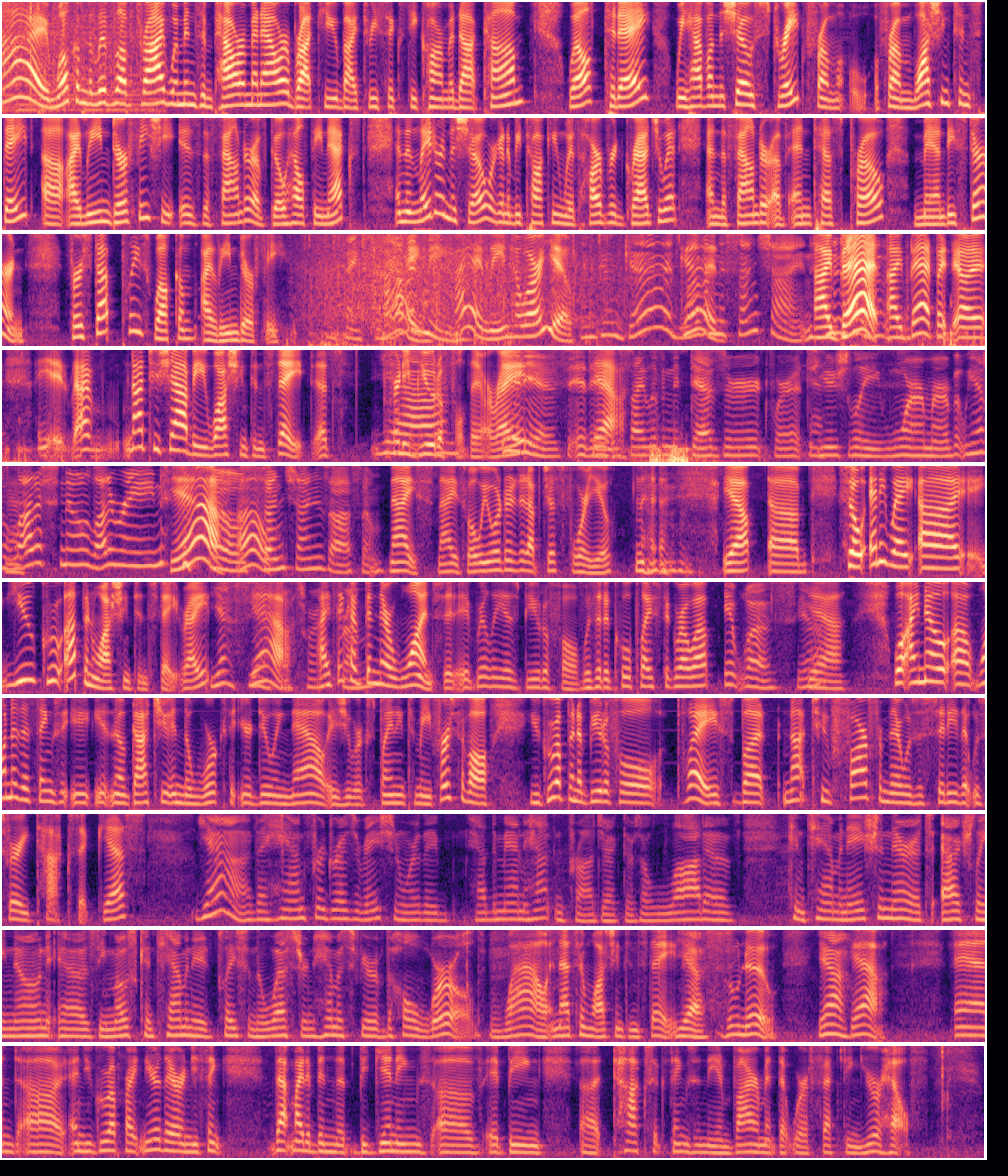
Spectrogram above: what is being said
Hi, and welcome to Live, Love, Thrive Women's Empowerment Hour brought to you by 360karma.com. Well, today we have on the show straight from from Washington State, uh, Eileen Durfee. She is the founder of Go Healthy Next. And then later in the show, we're going to be talking with Harvard graduate and the founder of EndTestPro, Mandy Stern. First up, please welcome Eileen Durfee. Thanks for having me. Hi, Eileen. How are you? I'm doing good. Good. Loving the sunshine. I bet. I bet. But uh, I'm not too shabby, Washington State. That's pretty beautiful there, right? It is. It is. Yeah. I live in the desert where it's usually warmer, but we had a lot of snow, a lot of rain. Yeah. so Oh. sunshine is awesome. Nice, nice. Well, we ordered it up just for you. yeah. Um, so anyway, uh, you grew up in Washington State, right? Yes, yes, Yeah. that's where I think I've been there once. It, it really is beautiful. Was it a cool place to grow up? It was. Yeah. Yeah. Well, I know uh, one of the things that you, you know got you in the work that you're doing now is you were explaining to me. First of all, you grew up in a beautiful place, but not too far from there was a city that was very toxic. Yes. Yeah, the Hanford Reservation where they had the Manhattan Project. There's a lot of contamination there. It's actually known as the most contaminated place in the Western Hemisphere of the whole world. Wow, and that's in Washington State. Yes. Who knew? Yeah. Yeah. And uh, and you grew up right near there, and you think that might have been the beginnings of it being uh, toxic things in the environment that were affecting your health.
